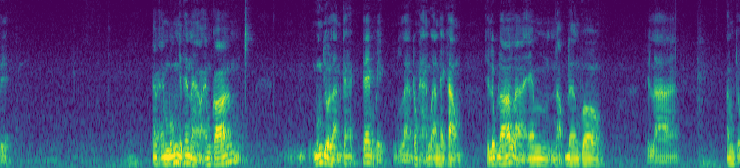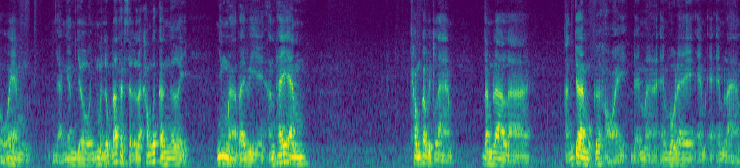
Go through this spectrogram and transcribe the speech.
Thì em em muốn như thế nào? Em có muốn vô làm cái cái việc làm trong hãng của anh hay không thì lúc đó là em nộp đơn vô thì là anh chủ em nhận em vô. Nhưng mà lúc đó thật sự là không có cần người. Nhưng mà tại vì anh thấy em không có việc làm đâm ra là ảnh cho em một cơ hội để mà em vô đây em em, em làm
